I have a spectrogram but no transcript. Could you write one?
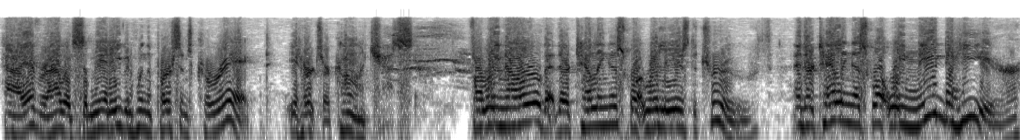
However, I would submit even when the person's correct, it hurts our conscience. For we know that they're telling us what really is the truth. And they're telling us what we need to hear,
